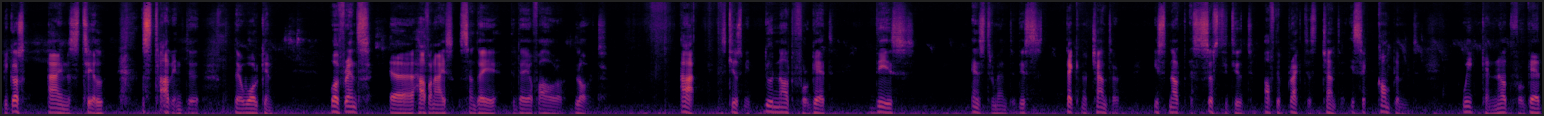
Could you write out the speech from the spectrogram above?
because I'm still starting to they're working. Well, friends, uh, have a nice Sunday, the day of our Lord. Ah, excuse me, do not forget this instrument, this techno chanter, is not a substitute of the practice chanter, it's a complement. We cannot forget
